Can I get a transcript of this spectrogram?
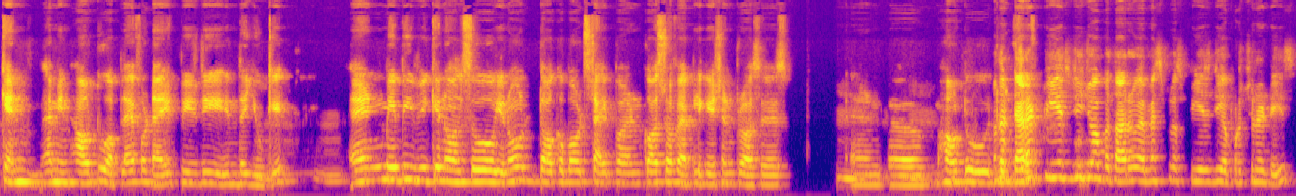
can I mean how to apply for direct PhD in the UK. Hmm. And maybe we can also, you know, talk about stipend, cost of application process, Hmm. and uh, how to मतलब look for डायरेक्ट पीएचडी जो आप बता रहे हो एमएस प्लस पीएचडी अपॉर्चुनिटीज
